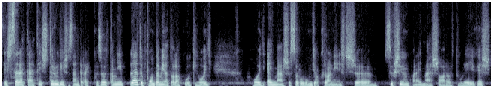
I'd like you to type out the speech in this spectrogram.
és szeretet és törődés az emberek között, ami lehet, hogy pont amiatt alakul ki, hogy, hogy egymásra szorulunk gyakran, és szükségünk van egymásra arra, hogy túléljük, és,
